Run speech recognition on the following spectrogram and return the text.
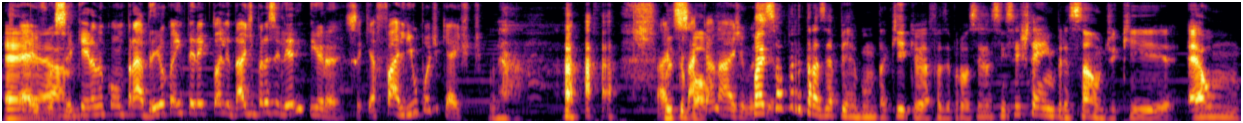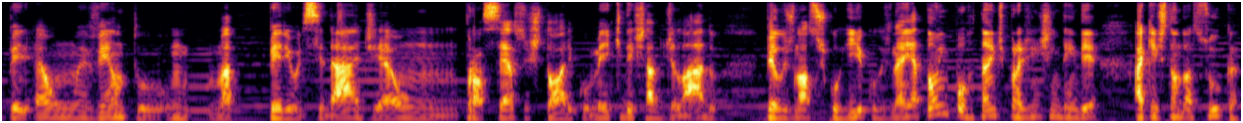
É... é, e você querendo comprar briga com a intelectualidade brasileira inteira. Você quer falir o podcast. tá Muito de sacanagem bom. Você. Mas só para trazer a pergunta aqui que eu ia fazer para vocês, assim, vocês têm a impressão de que é um, é um evento, um, uma periodicidade, é um processo histórico meio que deixado de lado pelos nossos currículos, né? E é tão importante para a gente entender a questão do açúcar,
